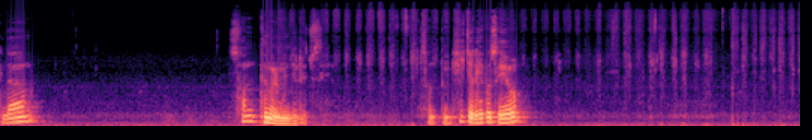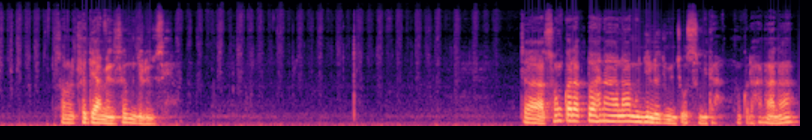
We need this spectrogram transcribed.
그 다음 손등을 문질러 주세요. 손등 실제로 해보세요. 손을 교대하면서 문질러 주세요. 자, 손가락도 하나하나 문질러 주면 좋습니다. 손가락 하나하나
